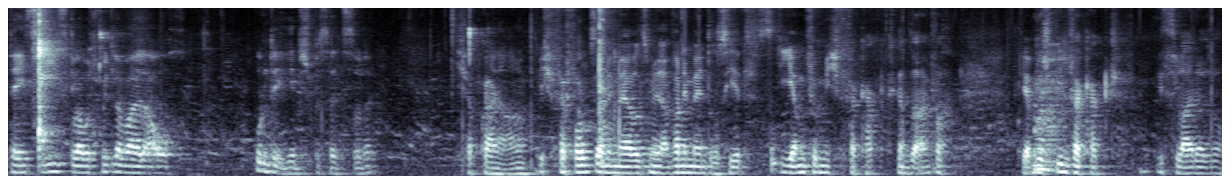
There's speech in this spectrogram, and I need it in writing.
Daisy ist, glaube ich, mittlerweile auch unterirdisch besetzt, oder? Ich habe keine Ahnung. Ich verfolge es auch nicht mehr, weil es mich einfach nicht mehr interessiert. Die haben für mich verkackt, ganz einfach. Die haben das Spiel verkackt. Ist leider so.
